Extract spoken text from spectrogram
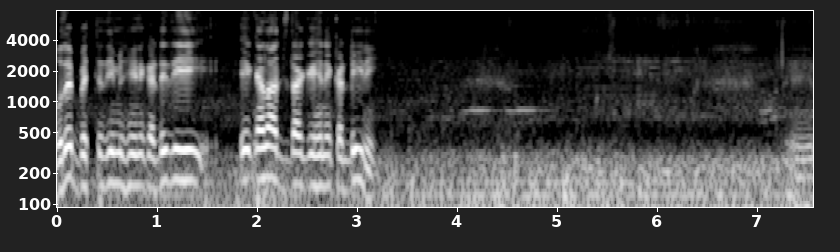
ਉਹਦੇ ਵਿੱਚ ਦੀ ਮਸ਼ੀਨ ਕੱਢੀ ਦੀ, ਇਹ ਕਹਿੰਦਾ ਅੱਜ ਤੱਕ ਕਿਸੇ ਨੇ ਕੱਢੀ ਨਹੀਂ। ਤੇ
